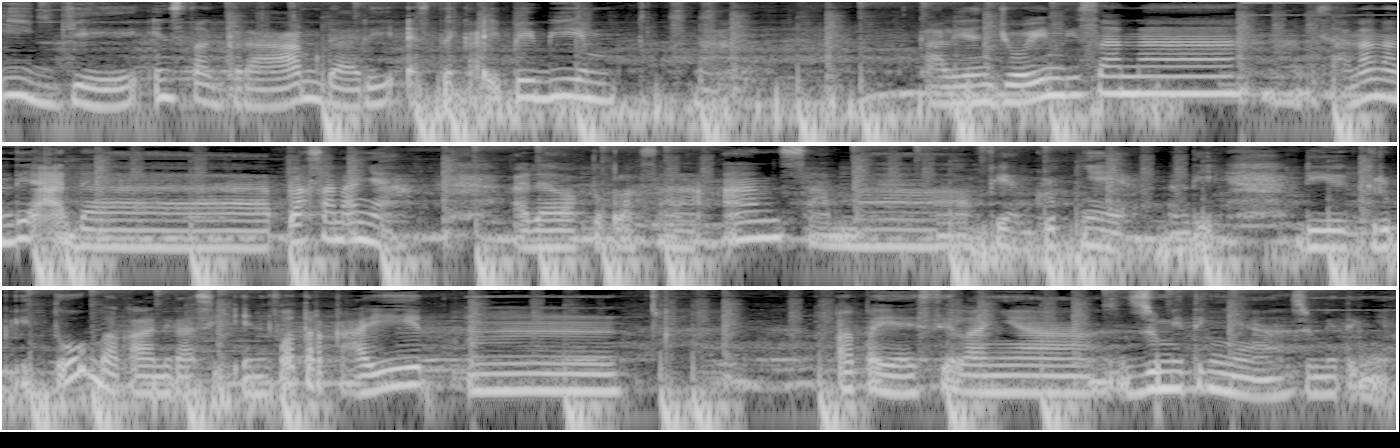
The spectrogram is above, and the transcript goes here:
IG Instagram dari STKIP BIM. Nah, kalian join di sana. Nah, di sana nanti ada pelaksananya ada waktu pelaksanaan sama via grupnya ya. Nanti di grup itu bakalan dikasih info terkait hmm, apa ya istilahnya zoom meetingnya zoom meetingnya.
